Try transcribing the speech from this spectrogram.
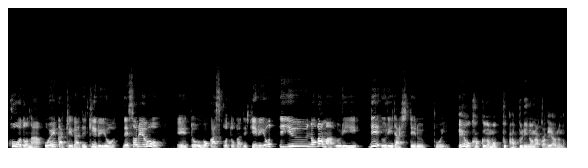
高度なお絵描きができるよ。で、それを、えっ、と、動かすことができるよっていうのが、まあ、売りで売り出してるっぽい。絵を描くのもプアプリの中でやるの。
